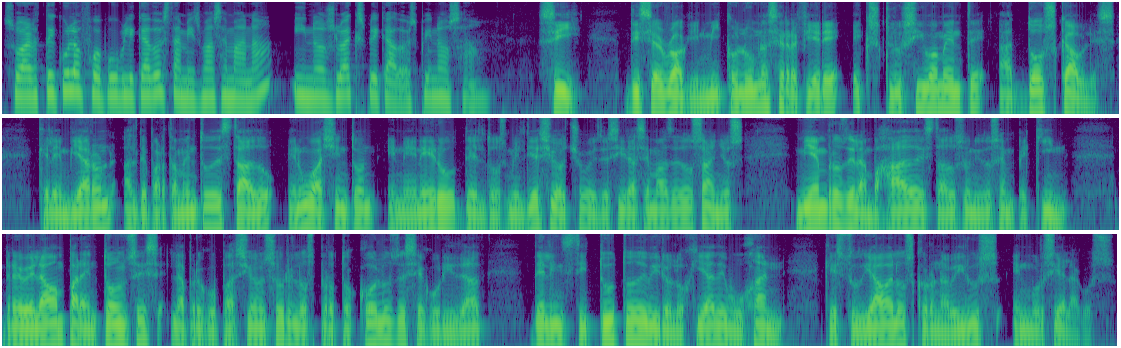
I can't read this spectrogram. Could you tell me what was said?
Su artículo fue publicado esta misma semana y nos lo ha explicado Espinosa. Sí, Dice Rogin, mi columna se refiere exclusivamente a dos cables que le enviaron al Departamento de Estado en Washington en enero del 2018, es decir, hace más de dos años, miembros de la Embajada de Estados Unidos en Pekín. Revelaban para entonces la preocupación sobre los protocolos de seguridad del Instituto de Virología de Wuhan, que estudiaba los coronavirus en murciélagos.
